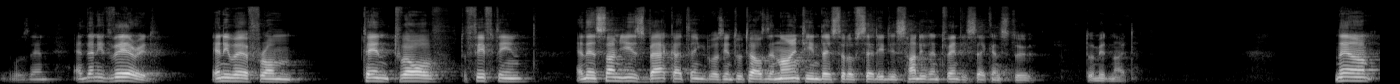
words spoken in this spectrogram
It was then. And then it varied anywhere from 10, 12 to 15. And then some years back, I think it was in 2019, they sort of said it is 120 seconds to, to midnight. Now,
